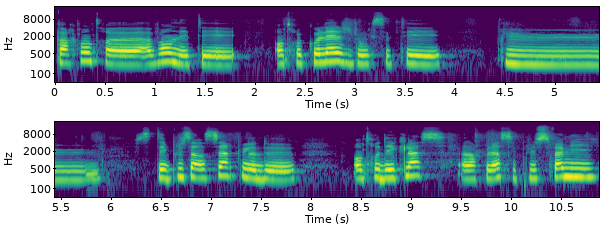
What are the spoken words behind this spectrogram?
Par contre, euh, avant, on était entre collèges, donc c'était plus... C'était plus un cercle de... entre des classes, alors que là, c'est plus famille.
